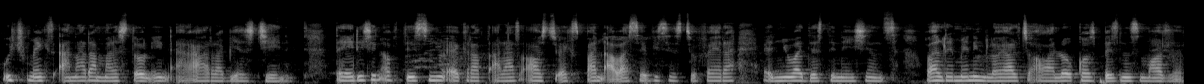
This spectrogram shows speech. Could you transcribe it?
which makes another milestone in Air Arabia's journey. The addition of this new aircraft allows us to expand our services to further and newer destinations while remaining loyal to our low cost business model.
